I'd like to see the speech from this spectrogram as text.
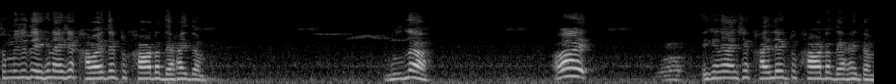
তুমি যদি এখানে এসে খাওয়াইতে একটু খাওয়াটা দেখাইতাম। বুঝলা? ওই এখানে এসে খাইলে একটু খাওয়াটা দেখাইতাম।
